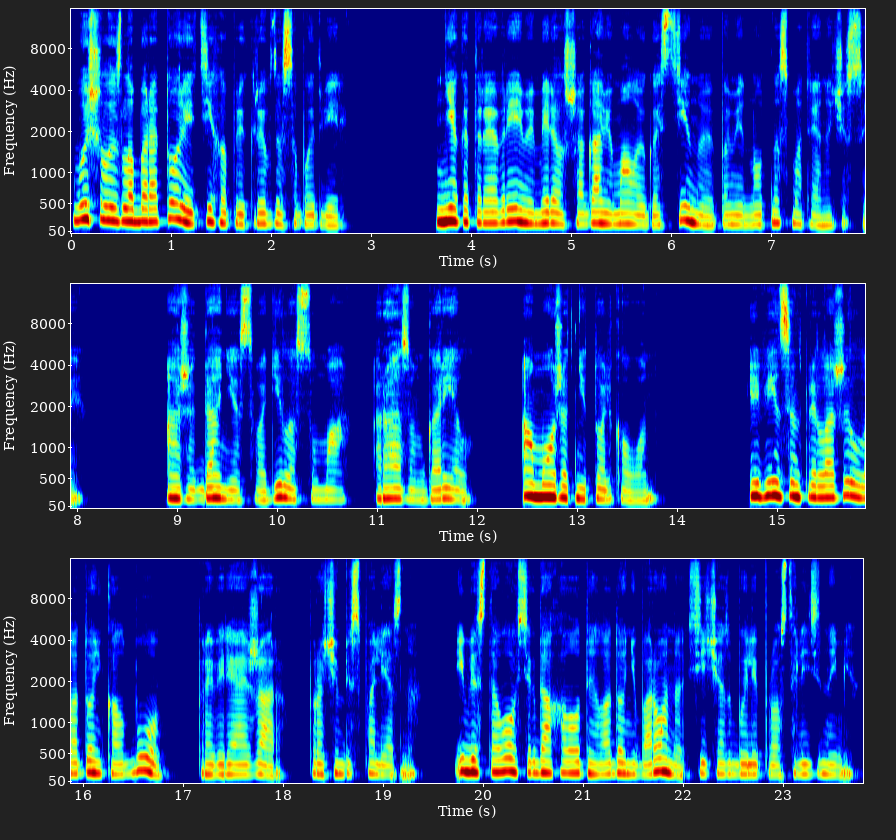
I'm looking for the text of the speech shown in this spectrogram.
Вышел из лаборатории, тихо прикрыв за собой дверь. Некоторое время мерил шагами малую гостиную, поминутно смотря на часы. Ожидание сводило с ума, разум горел, а может, не только он. И Винсент приложил ладонь к лбу, проверяя жар, впрочем, бесполезно. И без того всегда холодные ладони барона сейчас были просто ледяными.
